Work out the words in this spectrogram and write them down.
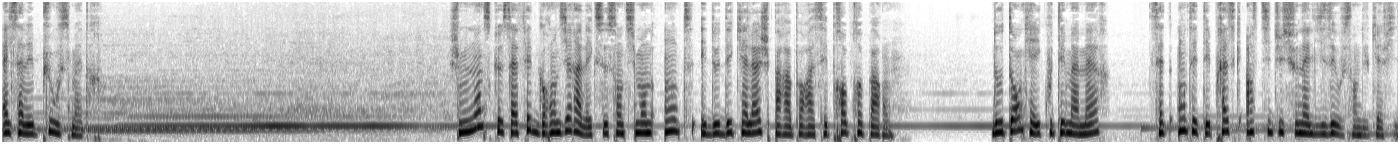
elle savait plus où se mettre. Je me demande ce que ça fait de grandir avec ce sentiment de honte et de décalage par rapport à ses propres parents. D'autant qu'à écouter ma mère, cette honte était presque institutionnalisée au sein du CAFI.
